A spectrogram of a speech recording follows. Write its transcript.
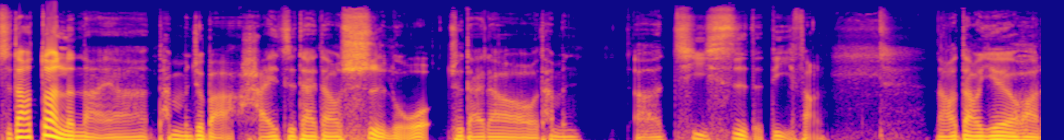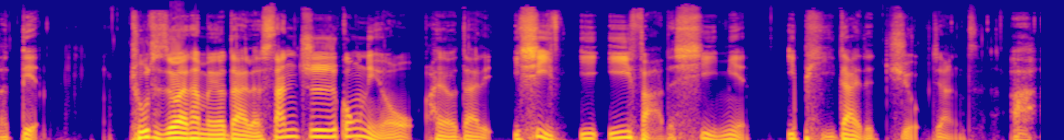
直到断了奶啊，他们就把孩子带到示罗，就带到他们呃祭祀的地方，然后到耶和华的殿。除此之外，他们又带了三只公牛，还有带了一细一依法的细面。一皮带的酒这样子啊，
